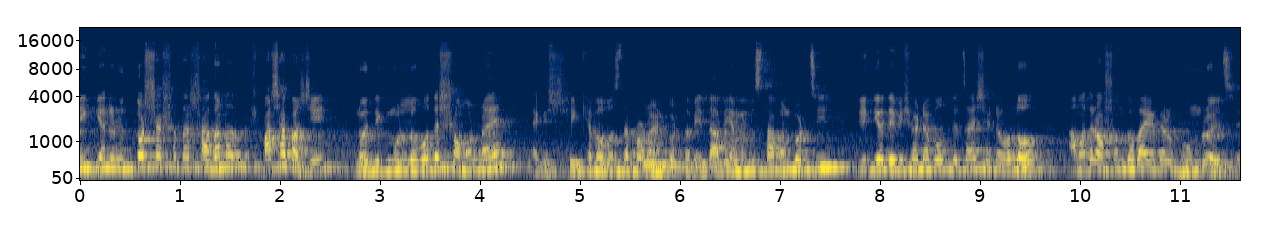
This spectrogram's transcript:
বিজ্ঞানের উৎকর্ষের সাথে সাধারণ পাশাপাশি নৈতিক মূল্যবোধের সমন্বয়ে একটি শিক্ষা ব্যবস্থা প্রণয়ন করতে হবে। এই দাবি আমি উপস্থাপন করছি। তৃতীয় যে বিষয়টা বলতে চাই সেটা হলো, আমাদের অসংখ্য ভাইয়ের ঘুম রয়েছে।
